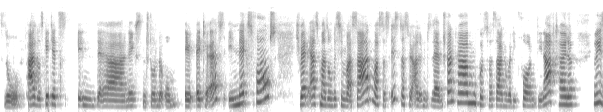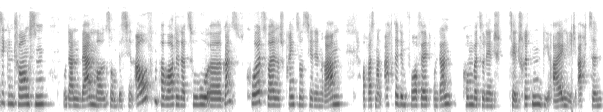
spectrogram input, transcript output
So, also es geht jetzt in der nächsten Stunde um ETFs, Indexfonds. Ich werde erstmal so ein bisschen was sagen, was das ist, dass wir alle im selben Stand haben, kurz was sagen über die Vor- und die Nachteile, Risiken, Chancen und dann wärmen wir uns so ein bisschen auf. Ein paar Worte dazu, äh, ganz kurz, weil das sprengt sonst hier den Rahmen, auf was man achtet im Vorfeld und dann kommen wir zu den zehn Schritten, die eigentlich acht sind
